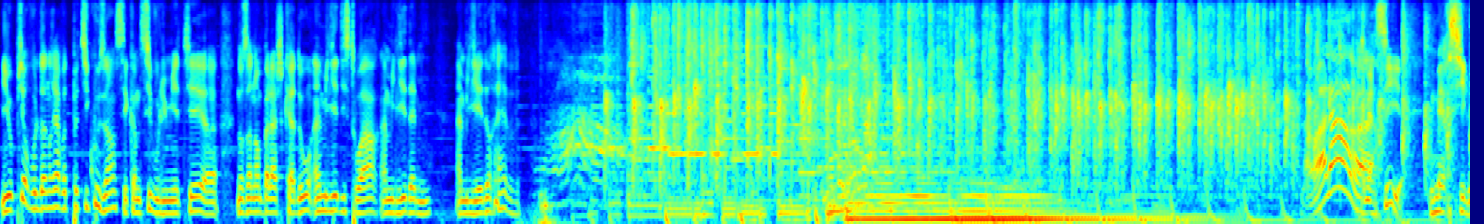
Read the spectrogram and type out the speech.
et au pire vous le donnerez à votre petit cousin, c'est comme si vous lui mettiez euh, dans un emballage cadeau un millier d'histoires, un millier d'amis, un millier de rêves. Voilà Merci. Merci C'est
